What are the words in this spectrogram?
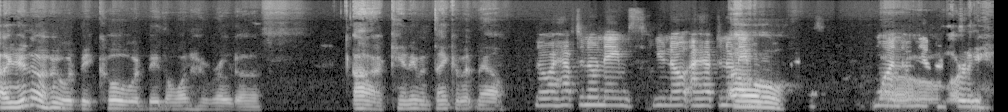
Oh, you know who would be cool would be the one who wrote a. Ah, I can't even think of it now. No, I have to know names. You know, I have to know names. Oh, One. of oh, them. Lordy.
